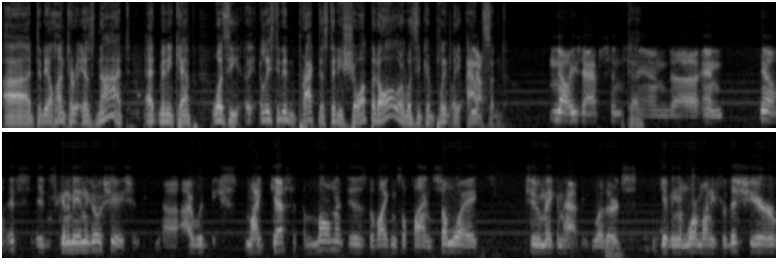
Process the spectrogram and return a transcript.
Uh, Danielle Hunter is not at minicamp. Was he, at least he didn't practice, did he show up at all, or was he completely absent? No, he's absent, Okay. and uh, and you know it's it's going to be a negotiation. Uh, I would my guess at the moment is the Vikings will find some way to make him happy, whether it's giving him more money for this year,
